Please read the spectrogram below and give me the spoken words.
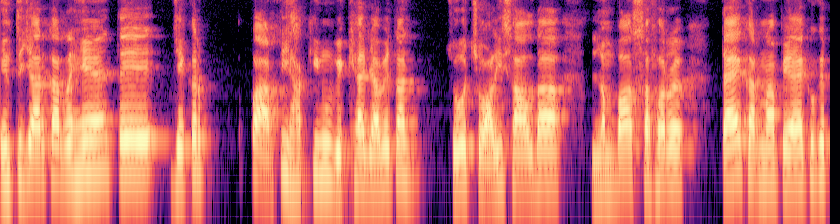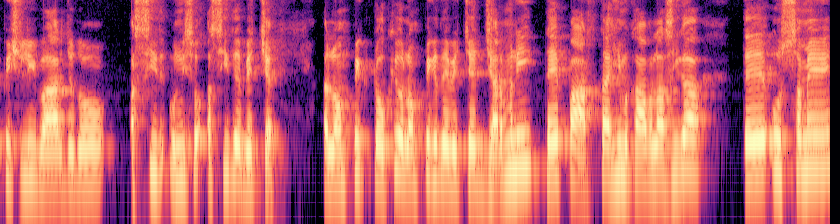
ਇੰਤਜ਼ਾਰ ਕਰ ਰਹੇ ਹੈ ਤੇ ਜੇਕਰ ਭਾਰਤੀ ਹਾਕੀ ਨੂੰ ਵੇਖਿਆ ਜਾਵੇ ਤਾਂ ਜੋ 44 ਸਾਲ ਦਾ ਲੰਬਾ ਸਫ਼ਰ ਤੈਅ ਕਰਨਾ ਪਿਆ ਹੈ, ਕਿਉਂਕਿ ਪਿਛਲੀ ਵਾਰ ਜਦੋਂ 80 1980 ਦੇ ਵਿੱਚ 올림픽 ਟੋਕੀਓ 올림픽 ਦੇ ਵਿੱਚ ਜਰਮਨੀ ਤੇ ਭਾਰਤ ਦਾ ਹੀ ਮੁਕਾਬਲਾ ਸੀਗਾ ਤੇ ਉਸ ਸਮੇਂ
